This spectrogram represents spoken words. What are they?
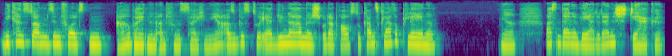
wie kannst du am sinnvollsten arbeiten, in Anführungszeichen, ja? Also bist du eher dynamisch oder brauchst du ganz klare Pläne? Ja, was sind deine Werte, deine Stärke?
